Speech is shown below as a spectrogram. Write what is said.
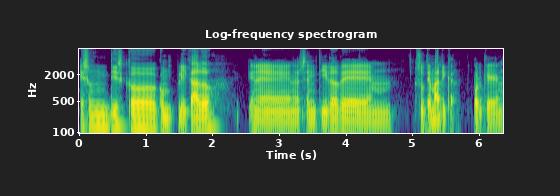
es un disco complicado en el sentido de mm, su temática, porque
